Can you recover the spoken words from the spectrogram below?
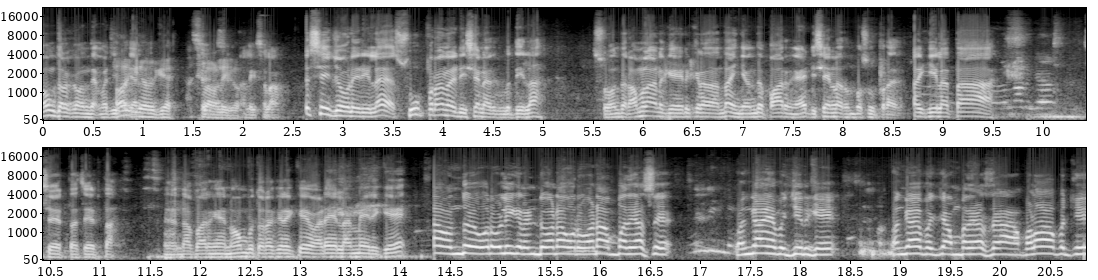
நோம் திறக்க வந்தேன் ஓகே மஜித் ஓகே அஸ்ஸலாமு அலைக்கும். ஜுவல்லரியில் சூப்பரான டிசைனாக இருக்குது பார்த்தீங்களா ஸோ வந்து ரமலானுக்கு எடுக்கிறதா இருந்தால் இங்கே வந்து பாருங்கள் டிசைன்லாம் ரொம்ப சூப்பராக இருக்கு. இருக்கீங்களாத்தா சரித்தா சரித்தா. இந்த பாருங்க நோன்பு திறக்கிறதுக்கு வடை எல்லாமே இருக்குது வந்து ஒரு வழிக்கு ரெண்டு வடை ஒரு வடை ஐம்பது காசு வெங்காய பச்சி இருக்கு. வெங்காய பச்சி ஐம்பது காசு மிளகா பச்சி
